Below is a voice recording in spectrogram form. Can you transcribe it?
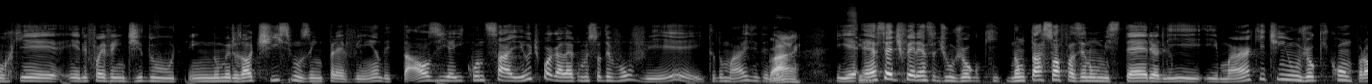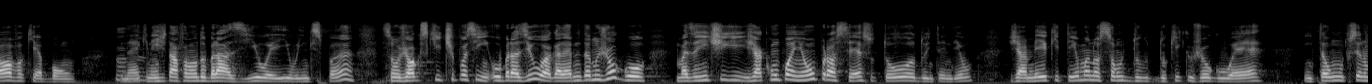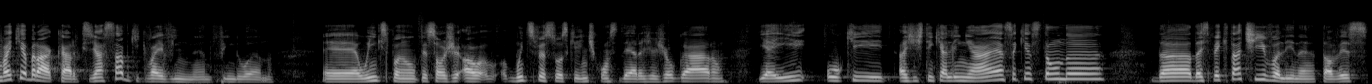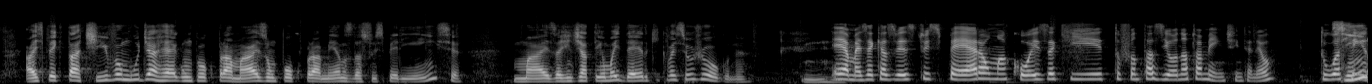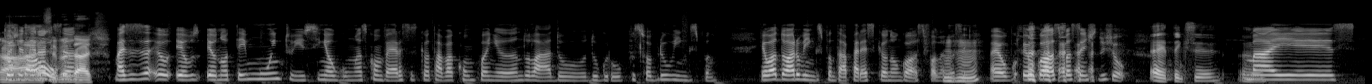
Porque ele foi vendido em números altíssimos em pré-venda e tal. E aí, quando saiu, tipo, a galera começou a devolver e tudo mais, entendeu? Vai. E sim. essa é a diferença de um jogo que não tá só fazendo um mistério ali e marketing, e um jogo que comprova que é bom, né? Uhum. Que nem a gente tá falando do Brasil aí, o Wingspan, são jogos que, tipo assim, o Brasil, a galera ainda não jogou, mas a gente já acompanhou o processo todo, entendeu? Já meio que tem uma noção do, do que, que o jogo é. Então você não vai quebrar, cara, porque você já sabe o que, vai vir, né, no fim do ano. É, o Wingspan, o pessoal, já- muitas pessoas que a gente considera já jogaram. E aí o que a gente tem que alinhar é essa questão da, da, da expectativa ali, né? Talvez a expectativa mude a regra um pouco para mais ou um pouco para menos da sua experiência, mas a gente já tem uma ideia do que, que vai ser o jogo, né? Uhum. É, mas é que às vezes tu espera uma coisa que tu fantasiou na tua mente, entendeu? Tu, assim, Sim, eu tô. Ah, isso é verdade. Mas eu, eu, eu notei muito isso em algumas conversas que eu tava acompanhando lá do, do grupo sobre o Wingspan. Eu adoro o Wingspan, tá? Parece que eu não gosto falando assim. Uhum. Eu, eu gosto bastante do jogo. É, tem que ser. ah, Mas,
